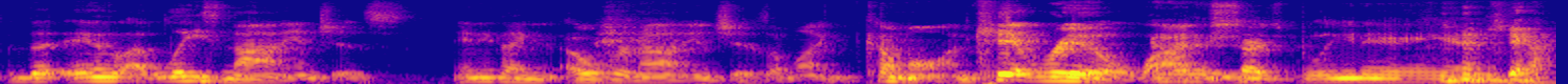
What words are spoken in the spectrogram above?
the at least nine inches. Anything over nine inches, I'm like, come on, get real, wifey. And it starts bleeding. And yeah.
